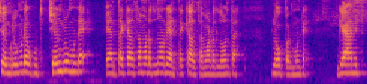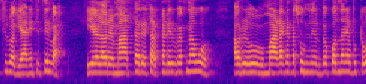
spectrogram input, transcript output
ಚೆಂಗ್ಳು ಮುಂಡೆ ಹುಟ್ಟು ಚೆಂಗ್ಳು ಮುಂಡೆ. ಎಂಥ ಕೆಲಸ ಮಾಡೋದು ನೋಡಿ ಎಂಥ ಕೆಲಸ ಮಾಡೋದು ಅಂತ. ಲೋಪರ್ ಮುಂಡೆ. ಜ್ಞಾನ ಇತ್ತಿಲ್ವಾ ಜ್ಞಾನ ಇತ್ತಿಲ್ವಾ ಹೇಳೋರೆ ಮಾಡ್ತಾರೆ ತರ್ಕೊಂಡಿರ್ಬೇಕು ನಾವು. ಅವರು ಮಾಡಗಂಟ ಸುಮ್ಮನೆ ಇರಬೇಕು ಅಂತಾನೆ ಬಿಟ್ಟು,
